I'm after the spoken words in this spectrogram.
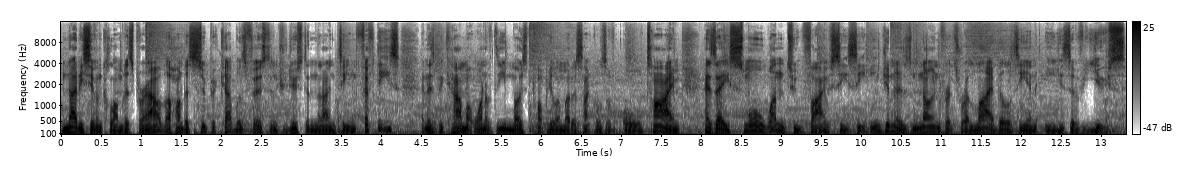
97 kilometers per hour. The Honda Super Cub was first introduced in the 1950s and has become one of the most popular motorcycles of all time. Has a small 125cc engine and is known for its reliability and ease of use.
